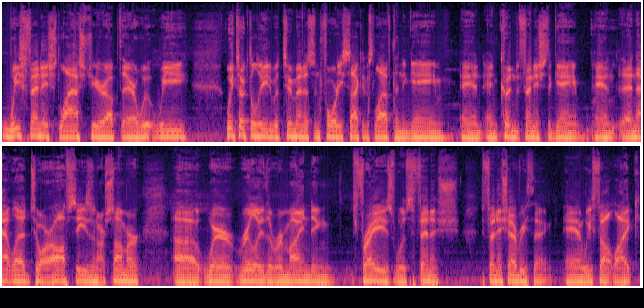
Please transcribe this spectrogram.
we finished last year up there. We, we we took the lead with two minutes and forty seconds left in the game, and and couldn't finish the game, and and that led to our off season, our summer, uh, where really the reminding phrase was finish. Finish everything, and we felt like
